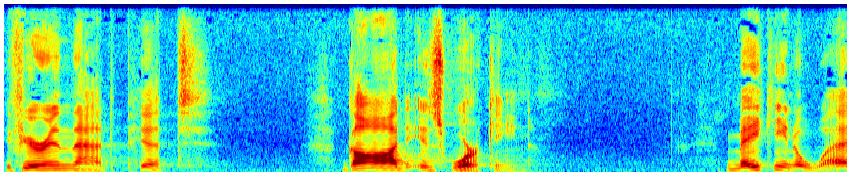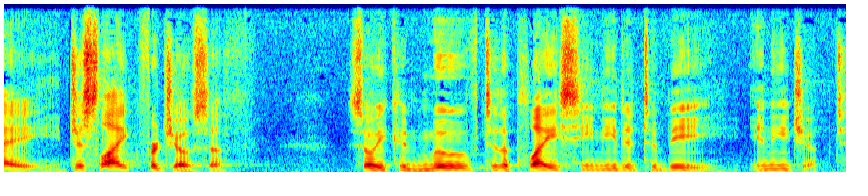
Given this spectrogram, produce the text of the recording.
If you're in that pit, God is working, making a way, just like for Joseph, so he could move to the place he needed to be in Egypt.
